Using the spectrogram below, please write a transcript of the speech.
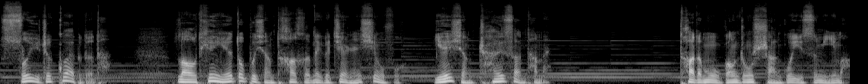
所以这怪不得他，老天爷都不想他和那个贱人幸福，也想拆散他们。他的目光中闪过一丝迷茫，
